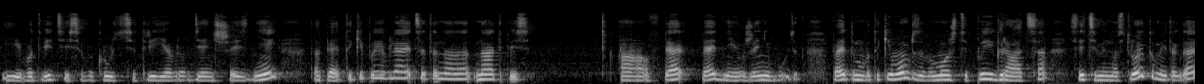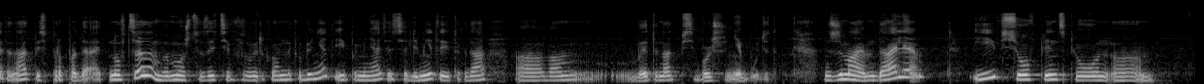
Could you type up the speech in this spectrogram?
и вот видите, если вы крутите 3 евро в день 6 дней, опять-таки появляется эта надпись а в 5, 5 дней уже не будет. Поэтому вот таким образом вы можете поиграться с этими настройками, и тогда эта надпись пропадает. Но в целом вы можете зайти в свой рекламный кабинет и поменять эти лимиты, и тогда а, вам этой надписи больше не будет. Нажимаем «Далее», и все, в принципе, он... А,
